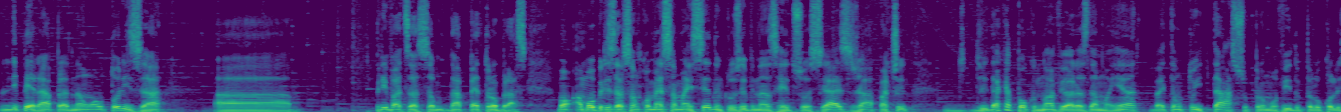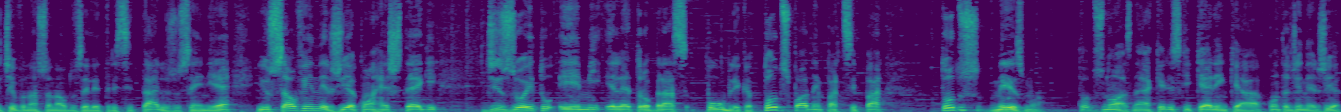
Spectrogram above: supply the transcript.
liberar, para não autorizar a privatização da Petrobras. Bom, a mobilização começa mais cedo, inclusive nas redes sociais, já a partir de daqui a pouco, 9 horas da manhã, vai ter um tuitaço promovido pelo Coletivo Nacional dos Eletricitários, o CNE, e o Salve Energia com a hashtag 18M Eletrobras Pública. Todos podem participar, todos mesmo, todos nós, né? Aqueles que querem que a conta de energia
